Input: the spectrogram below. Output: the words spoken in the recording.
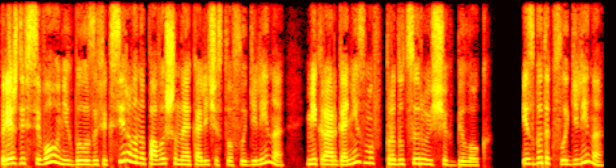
Прежде всего у них было зафиксировано повышенное количество флагелина, микроорганизмов, продуцирующих белок. Избыток флагелина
